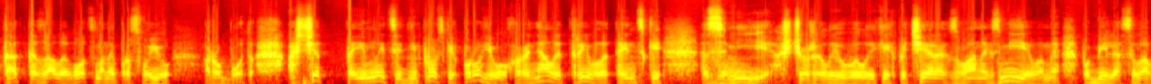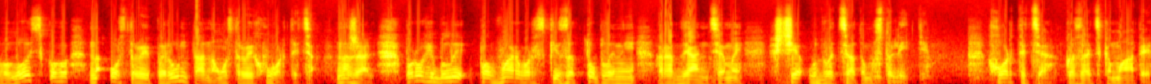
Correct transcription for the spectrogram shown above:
Так казали лоцмани про свою роботу. А ще таємниці дніпровських порогів охороняли три велетенські змії, що жили у великих печерах, званих Змієвими, побіля села Волоського, на острові Перун та на острові Хортиця. На жаль, пороги були по-варварськи затоплені радянцями ще у 20 столітті. Хортиця, козацька мати,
